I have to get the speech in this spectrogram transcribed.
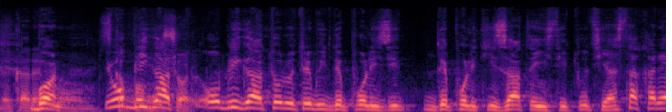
de care Bun. nu e obligat, ușor. obligatoriu trebuie depolitizată instituția asta, care,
